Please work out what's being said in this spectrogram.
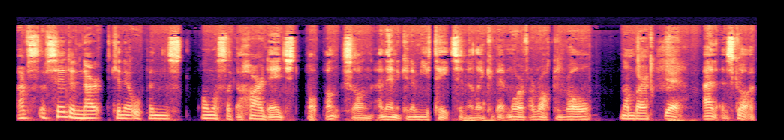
I've I've said Inert kind of opens almost like a hard edged pop punk song, and then it kind of mutates into like a bit more of a rock and roll number, Yeah, and it's got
